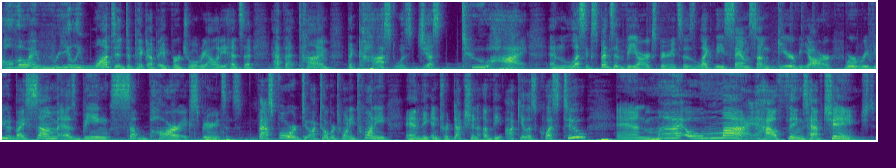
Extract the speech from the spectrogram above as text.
Although I really wanted to pick up a virtual reality headset at that time, the cost was just too high, and less expensive VR experiences like the Samsung Gear VR were reviewed by some as being subpar experiences. Fast forward to October 2020 and the introduction of the Oculus Quest 2, and my oh my, how things have changed.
